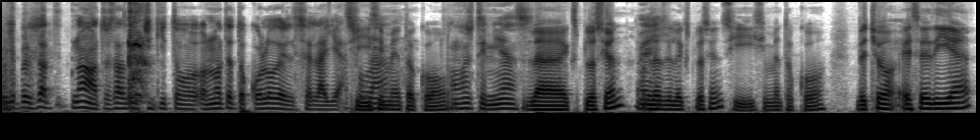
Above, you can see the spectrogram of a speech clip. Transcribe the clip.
Oye, pero está- no, tú estás muy chiquito, ¿o no te tocó lo del Celaya? Sí, sí me tocó. ¿Cuántos tenías? ¿La explosión? ¿Hablas de la explosión? Sí, sí me tocó. De hecho, ese día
